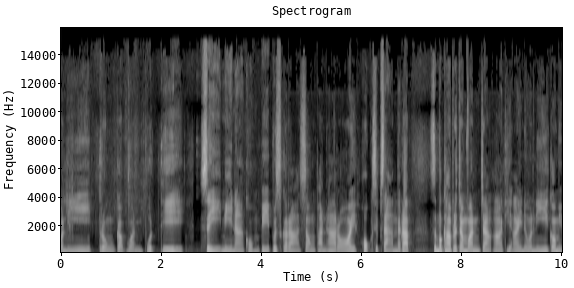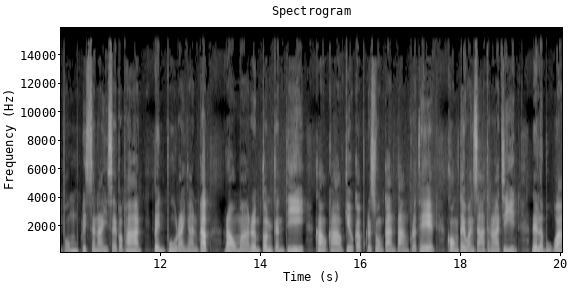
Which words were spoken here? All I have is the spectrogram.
วันนี้ตรงกับวันพุทธที่ 4 มีนาคมปีพุทธศักราช 2563 นะครับสำหรับข่าวประจำวันจาก RTI ในวันนี้ก็มีผมกฤษณัยสายประพาสเป็นผู้รายงานครับ เรามาเริ่มต้นกันที่ข่าวคราวเกี่ยวกับกระทรวงการต่างประเทศของไต้หวันสาธารณจีน ได้ระบุว่า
